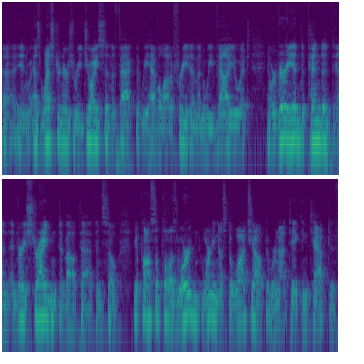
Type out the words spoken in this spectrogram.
uh, in, as Westerners, rejoice in the fact that we have a lot of freedom and we value it. And we're very independent and, and very strident about that. And so the Apostle Paul is warn, warning us to watch out that we're not taken captive.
